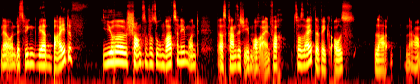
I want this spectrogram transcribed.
Ja, und deswegen werden beide ihre Chancen versuchen wahrzunehmen und das kann sich eben auch einfach zur Seite weg ausladen. Ja.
